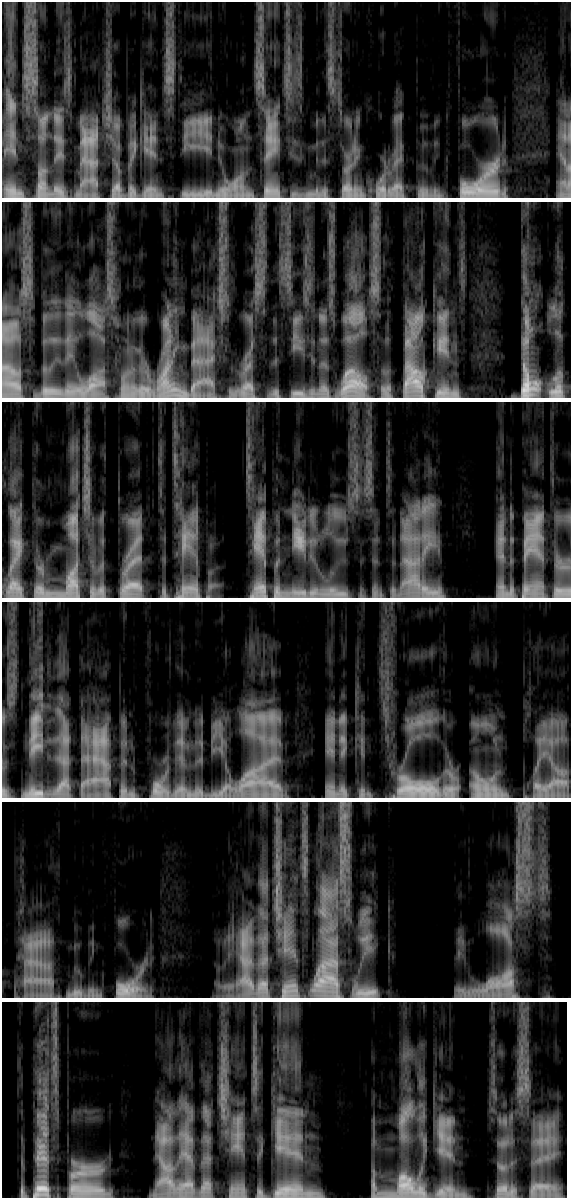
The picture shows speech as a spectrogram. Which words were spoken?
In Sunday's matchup against the New Orleans Saints, he's going to be the starting quarterback moving forward. And I also believe they lost one of their running backs for the rest of the season as well. So the Falcons don't look like they're much of a threat to Tampa. Tampa needed to lose to Cincinnati, and the Panthers needed that to happen for them to be alive and to control their own playoff path moving forward. Now, they had that chance last week. They lost to Pittsburgh. Now they have that chance again a mulligan, so to say,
